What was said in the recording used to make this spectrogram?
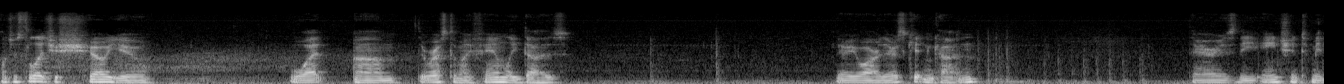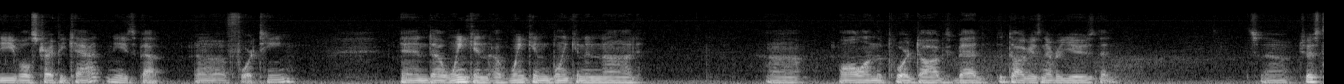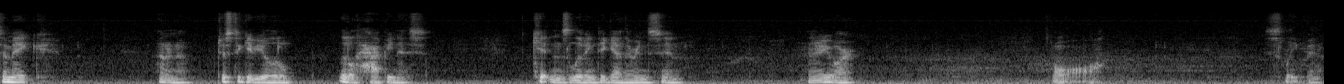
Well, just to let you show you what um, the rest of my family does. There you are. There's KittenKattan. There is the ancient medieval stripy cat. He's about uh, 14. And uh, Winkin of Winkin, Blinkin, and Nod. Uh, all on the poor dog's bed. The dog has never used it. So just to make, I don't know, just to give you a little, little happiness. Kittens living together in sin. There you are. Aw. Sleeping.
